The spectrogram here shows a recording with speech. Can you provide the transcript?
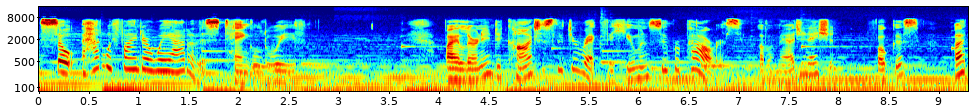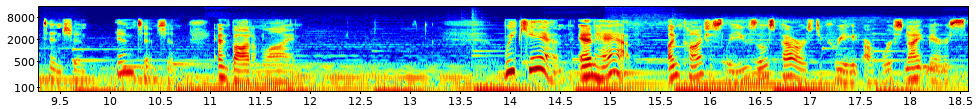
So, how do we find our way out of this tangled weave? by learning to consciously direct the human superpowers of imagination, focus, attention, intention, and bottom line. We can and have unconsciously used those powers to create our worst nightmares.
